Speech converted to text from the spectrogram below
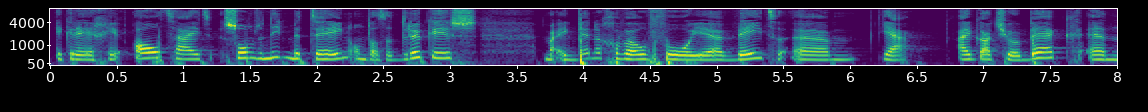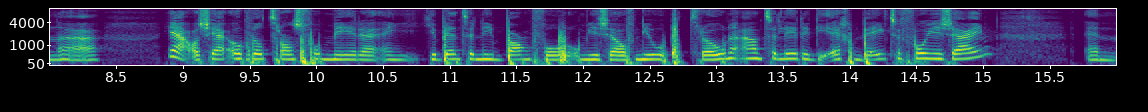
Ik reageer altijd, soms niet meteen omdat het druk is. Maar ik ben er gewoon voor je. Weet, um, ja, I got your back. En uh, ja, als jij ook wilt transformeren en je bent er niet bang voor om jezelf nieuwe patronen aan te leren die echt beter voor je zijn. En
